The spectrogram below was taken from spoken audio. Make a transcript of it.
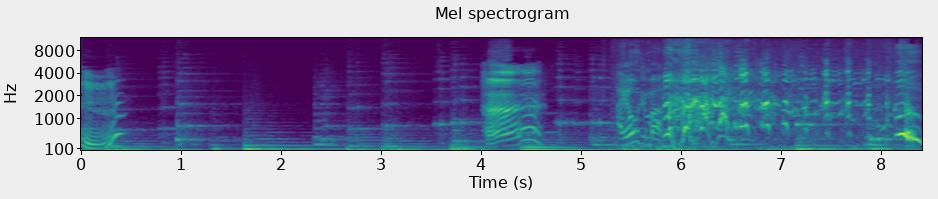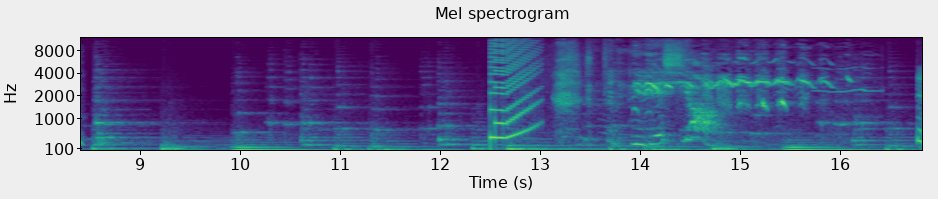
嗯？啊？哎呦我的妈！这你别笑。Ha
